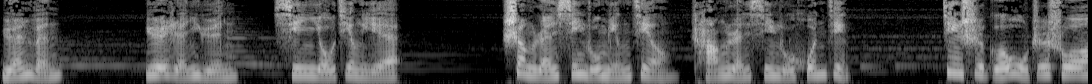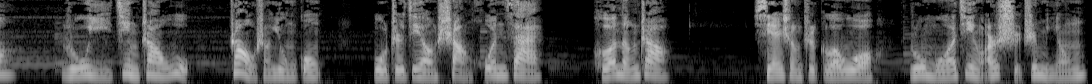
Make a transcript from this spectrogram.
原文：曰人云：心犹静也。圣人心如明镜，常人心如昏镜。近世格物之说，如以镜照物，照上用功，不知镜尚昏在，何能照？先生之格物，如磨镜而使之明，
